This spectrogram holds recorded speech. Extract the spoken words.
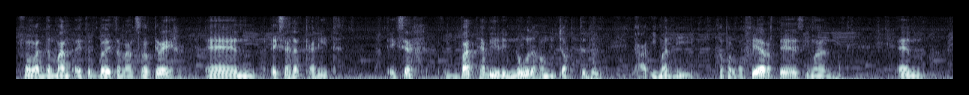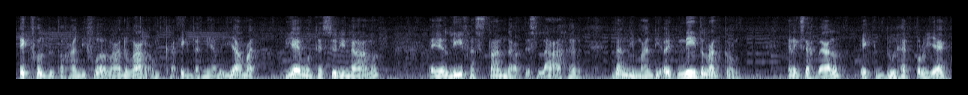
van wat de man uit het buitenland zou krijgen. En ik zeg dat kan niet. Ik zeg, wat hebben jullie nodig om die job te doen? Ja, iemand die gepromoveerd is, iemand. En ik voldoe toch aan die voorwaarden. Waarom kan ik dat niet hebben? Ja, maar jij woont in Suriname en je levensstandaard is lager dan die man die uit Nederland komt. En ik zeg wel, ik doe het project.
